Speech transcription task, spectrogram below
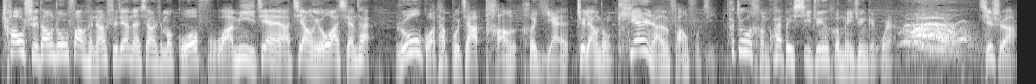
超市当中放很长时间的，像什么果脯啊、蜜饯啊、酱油啊、咸菜，如果它不加糖和盐这两种天然防腐剂，它就会很快被细菌和霉菌给污染。其实啊，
